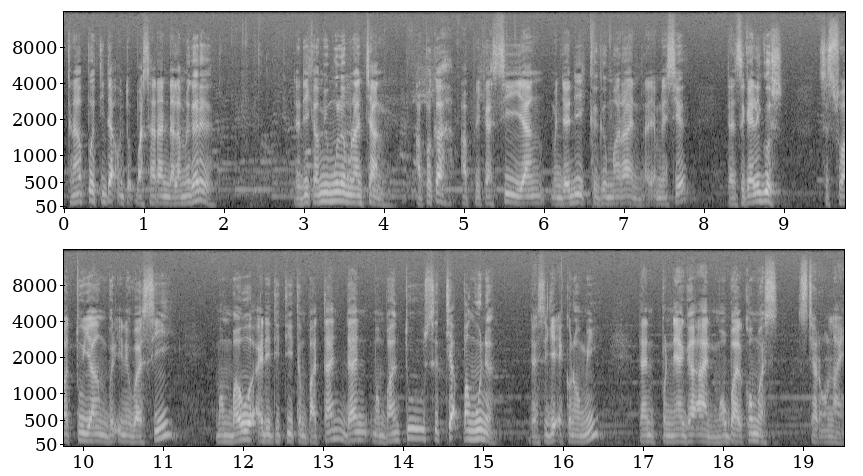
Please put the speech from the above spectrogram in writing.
kenapa tidak untuk pasaran dalam negara? Jadi kami mula merancang apakah aplikasi yang menjadi kegemaran rakyat Malaysia dan sekaligus sesuatu yang berinovasi, membawa identiti tempatan dan membantu setiap pengguna dari segi ekonomi dan perniagaan mobile commerce secara online.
